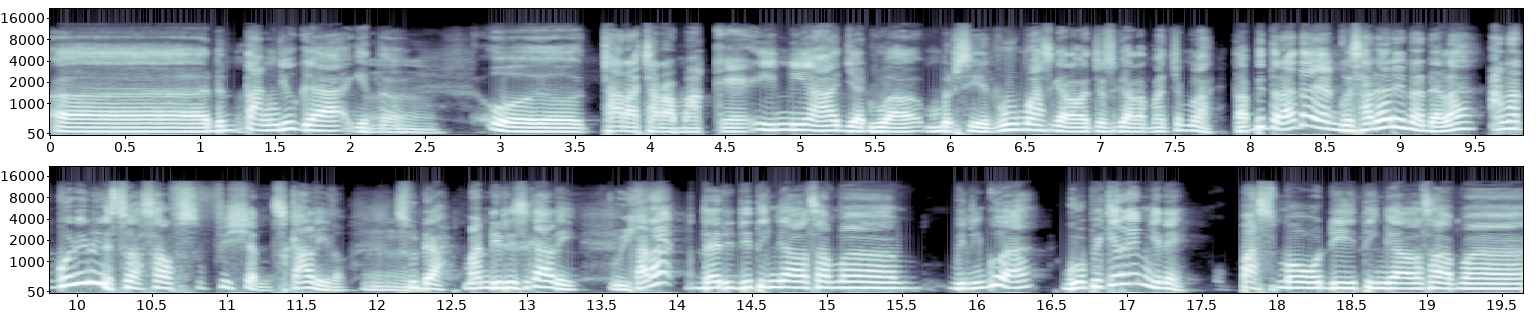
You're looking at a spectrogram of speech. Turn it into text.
eh, dentang juga gitu. Oh, cara-cara make ini ah jadwal bersihin rumah segala macam segala macam lah. Tapi ternyata yang gue sadarin adalah anak gue ini udah self sufficient sekali loh, sudah mandiri sekali. Karena dari ditinggal sama bini gue, gue pikir kan gini, pas mau ditinggal sama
